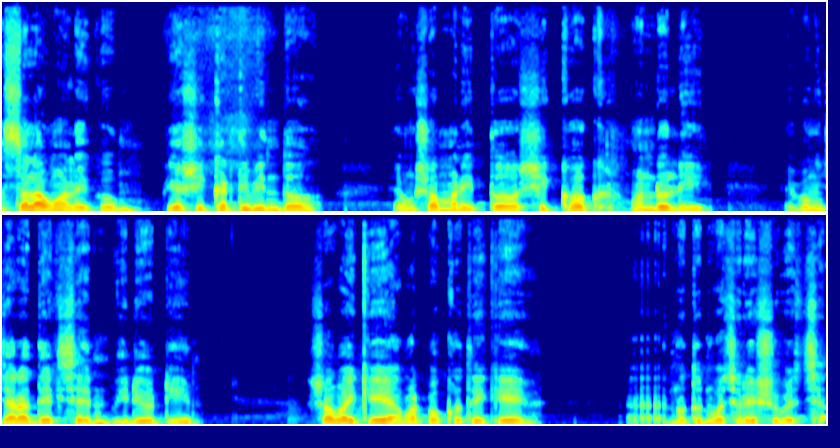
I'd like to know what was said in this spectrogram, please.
আসসালামু আলাইকুম, প্রিয় শিক্ষার্থীবৃন্দ এবং সম্মানিত শিক্ষক মণ্ডলী এবং যারা দেখছেন ভিডিওটি, সবাইকে আমার পক্ষ থেকে নতুন বছরের শুভেচ্ছা।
